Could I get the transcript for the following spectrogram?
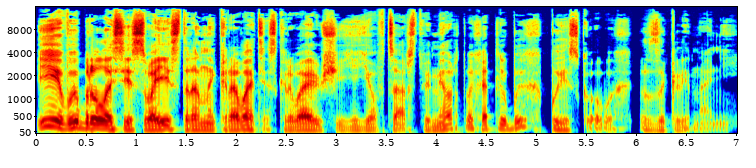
и выбралась из своей странной кровати, скрывающей ее в царстве мертвых от любых поисковых заклинаний.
